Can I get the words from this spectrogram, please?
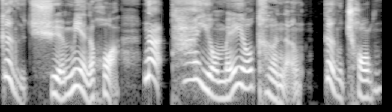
更全面的话，那他有没有可能更冲？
